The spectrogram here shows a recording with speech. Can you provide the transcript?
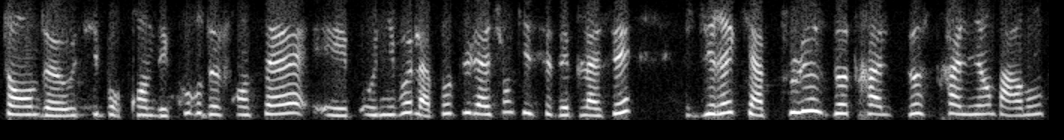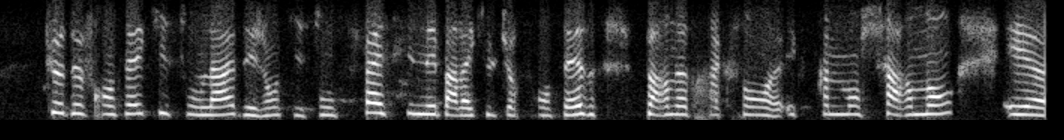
stands aussi pour prendre des cours de français. Et au niveau de la population qui s'est déplacée, je dirais qu'il y a plus d'Australiens pardon, que de Français qui sont là, des gens qui sont fascinés par la culture française, par notre accent euh, extrêmement charmant et euh,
